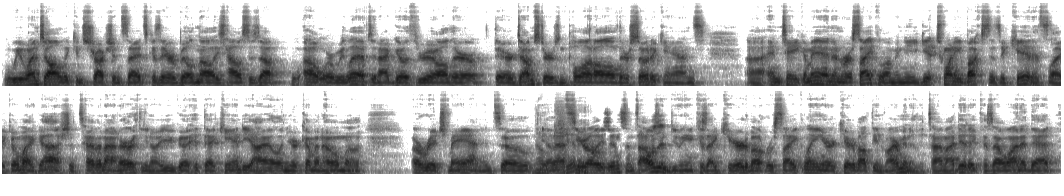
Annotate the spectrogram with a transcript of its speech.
we went to all the construction sites because they were building all these houses up out where we lived, and I'd go through all their their dumpsters and pull out all of their soda cans. Uh, and take them in and recycle them. And you get 20 bucks as a kid. It's like, oh my gosh, it's heaven on earth. You know, you go hit that candy aisle and you're coming home a, a rich man. And so, no you know, that's kidding. the earliest instance. I wasn't doing it because I cared about recycling or cared about the environment at the time. I did it because I wanted that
